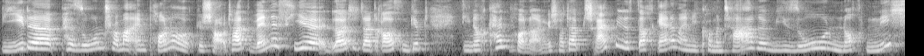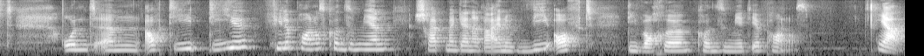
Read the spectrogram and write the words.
jede Person schon mal ein Porno geschaut hat. Wenn es hier Leute da draußen gibt, die noch kein Porno angeschaut haben, schreibt mir das doch gerne mal in die Kommentare, wieso noch nicht. Und ähm, auch die, die viele Pornos konsumieren, schreibt mir gerne rein, wie oft die Woche konsumiert ihr Pornos. Ja,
